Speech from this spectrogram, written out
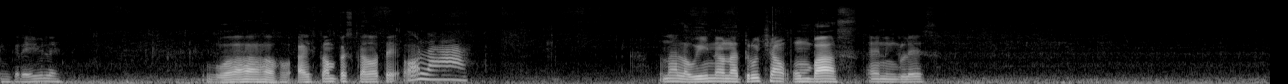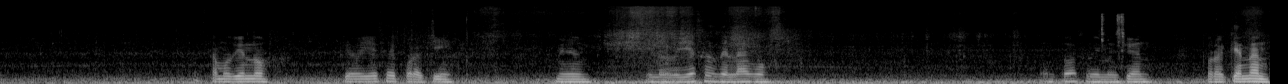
Increíble. Wow, ahí está un pescadote. Hola. Una lobina, una trucha, un bass en inglés. Estamos viendo qué belleza hay por aquí. Miren, y las bellezas del lago. En toda su dimensión. Por aquí andan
